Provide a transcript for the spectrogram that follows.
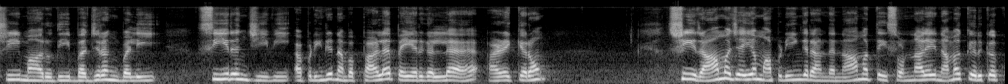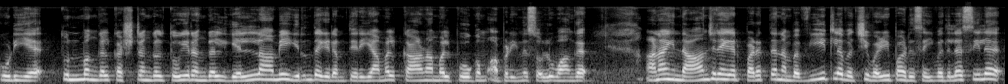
ஸ்ரீமாருதி பஜ்ரங்பலி சீரஞ்சீவி அப்படின்ட்டு நம்ம பல பெயர்களில் அழைக்கிறோம். ஸ்ரீ ராமஜெயம் அப்படிங்கிற அந்த நாமத்தை சொன்னாலே நமக்கு இருக்கக்கூடிய துன்பங்கள் கஷ்டங்கள் துயரங்கள் எல்லாமே இருந்த இடம் தெரியாமல் காணாமல் போகும் அப்படின்னு சொல்லுவாங்க. ஆனால் இந்த ஆஞ்சநேயர் படத்தை நம்ம வீட்டில் வச்சு வழிபாடு செய்வதில் சில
